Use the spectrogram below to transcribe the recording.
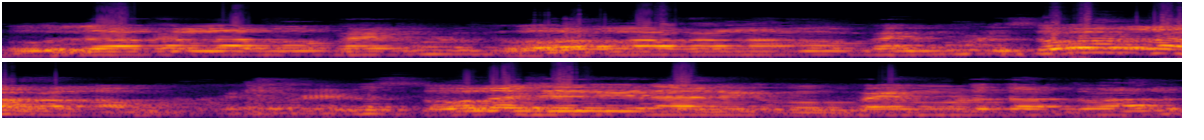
భూలోకంలో ముప్పై మూడు ఘోరలోకంలో ముప్పై మూడు సోరలోకంలో ముప్పై మూడు. అంటే స్థూల శరీరానికి ముప్పై మూడు తత్వాలు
